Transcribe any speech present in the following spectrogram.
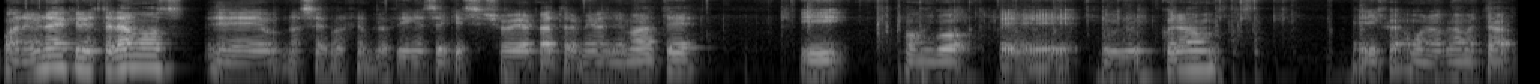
Bueno, y una vez que lo instalamos, eh, no sé, por ejemplo, fíjense que si yo voy acá a terminal de mate y pongo eh, Chrome, elija, bueno, acá me está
